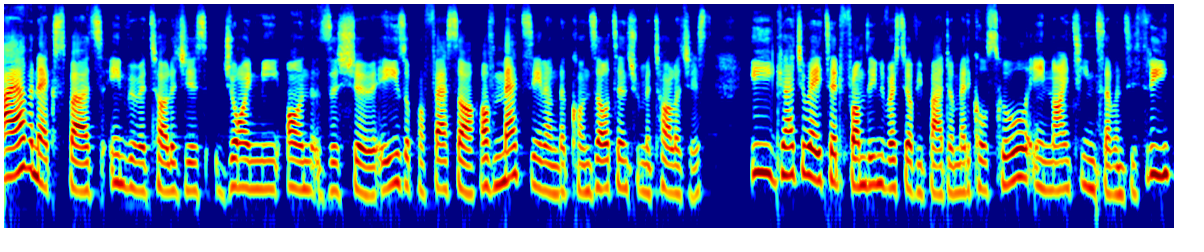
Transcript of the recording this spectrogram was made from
I have an expert in rheumatologist join me on the show. He is a professor of medicine and a consultant rheumatologist. He graduated from the University of Ibadan Medical School in 1973.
